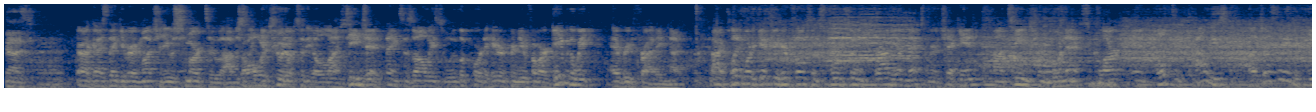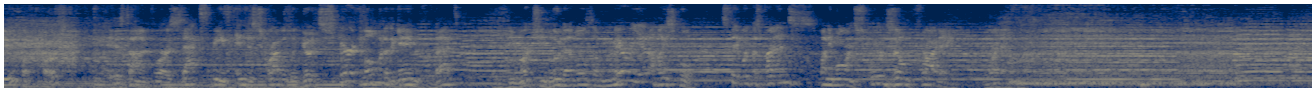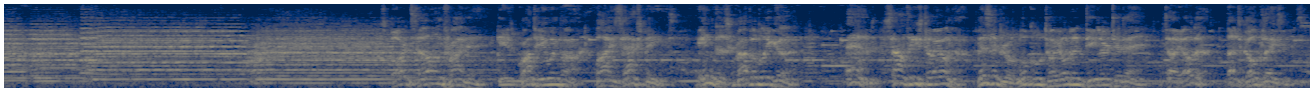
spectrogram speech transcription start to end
Guys. All right, guys, thank you very much. And he was smart to obviously Always kudos to the O line. TJ, thanks as always. We look forward to hearing from you from our game of the week every Friday night. All right, plenty more to get to here, folks, on Sports Zone Friday. Up next, we're going to check in on teams from Gwinnett, Clarke, and Fulton counties. Uh, just to name a few, but first, it is time for our Zaxby's Indescribably Good Spirit moment of the game. And for that, is the Marching Blue Devils of Marietta High School. Stay with us, friends. Plenty more on Sports Zone Friday right after. Sports Zone Friday is brought to you in part by Zaxby's, indescribably good. And Southeast Toyota. Visit your local Toyota dealer today. Toyota, let's go places.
